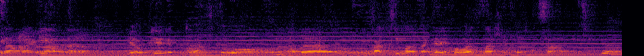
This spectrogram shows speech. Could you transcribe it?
самое главное, я уверен в том, что надо максимально кайфовать нашим самим себя,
